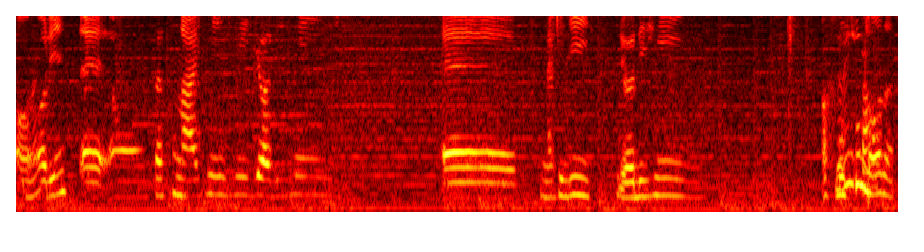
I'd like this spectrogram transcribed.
Ó, né? é um personagem de, de origem. É, como é que diz? De origem muçulmana.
